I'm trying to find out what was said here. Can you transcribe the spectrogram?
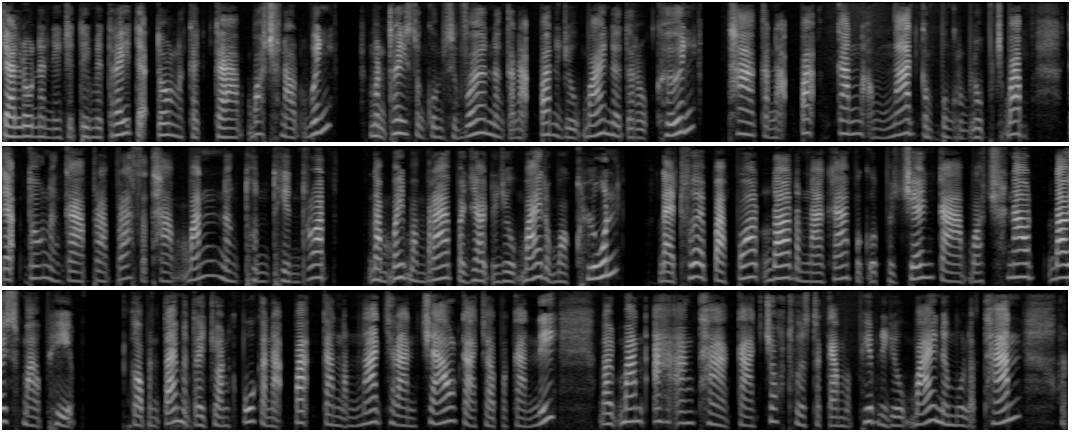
ចាលោកនានីជាទីមេត្រីតកតងនឹងកិច្ចការបោះឆ្នោតវិញមន្ត្រីសង្គមស៊ីវិលនិងគណៈបញ្ញយោបាយនៅតែរកឃើញថាគណៈបកកាន់អំណាចកំពុងរំលោភច្បាប់តាក់ទងនឹងការប្រើប្រាស់ស្ថាប័ននិងធនធានរដ្ឋ ដើម្បីបម្រើប្រយោជន៍នយោបាយរបស់ខ្លួន ដែលធ្វើឲ្យប៉ះពាល់ដល់ដំណើរការប្រកួតប្រជែងការបោះឆ្នោតដោយស្មើភាពក៏ប៉ុន្តែមន្ត្រីជាន់ខ្ពស់គណៈបកកាន់អំណាចច្រានចោលការចោទប្រកាន់នេះដោយបានអះអាងថាការចោះធ្វើសកម្មភាពនយោបាយនៅមូលដ្ឋាន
